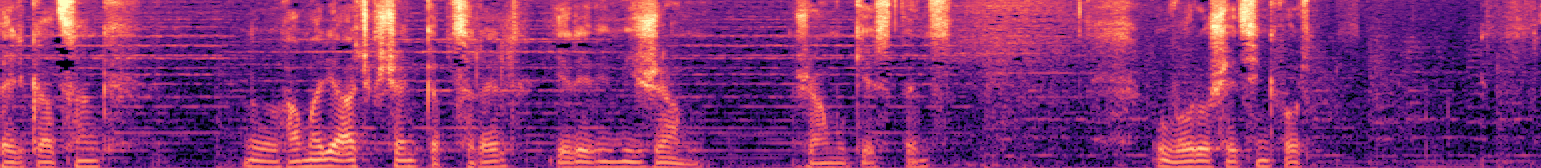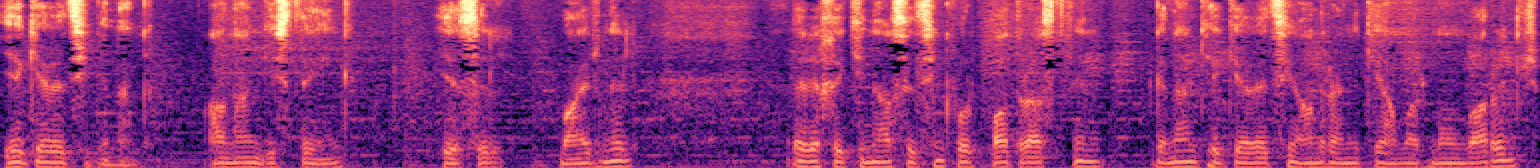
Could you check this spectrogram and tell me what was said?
վեր կացանք նո համարյա աչք չենք կպցրել երևի մի ժամ ժամ ու կես տենց ու որոշեցինք որ եկեղեցի գնանք անհանգիստ էինք ես էլ մայրն էլ երեխեքին ասեցինք որ պատրաստվեն գնանք եկեղեցի Անդրանիկի համար մոնվարենք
